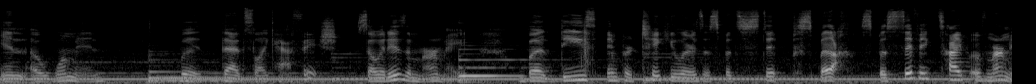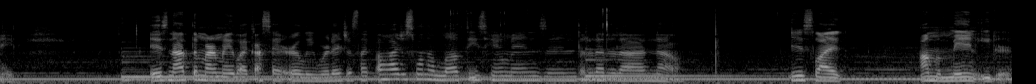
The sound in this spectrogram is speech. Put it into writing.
in a woman but that's like half fish. So it is a mermaid. But these in particular is a specific ah, specific type of mermaid. It's not the mermaid like I said earlier, where they're just like, oh, I just want to love these humans and da da da da. No, it's like I'm a man eater.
